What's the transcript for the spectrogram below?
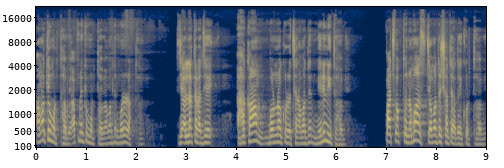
আমাকে মরতে হবে, আপনাকে মরতে হবে, আমাদের মনে রাখতে হবে যে আল্লাহ তালা যে আহকাম বর্ণনা করেছেন, আমাদের মেনে নিতে হবে। পাঁচ ওয়াক্ত নামাজ জামাতের সাথে আদায় করতে হবে।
